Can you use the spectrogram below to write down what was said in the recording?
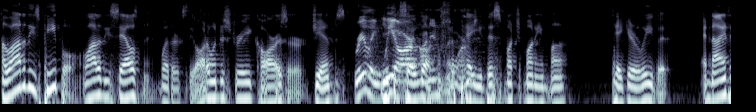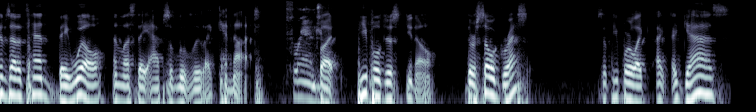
A lot of these people, a lot of these salesmen, whether it's the auto industry, cars, or gyms, Really, we are say, Look, I'm going to pay you this much money a month, take it or leave it. And nine times out of ten, they will, unless they absolutely like cannot. Frangible. But people just, you know, they're so aggressive. So people are like, I, I guess,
